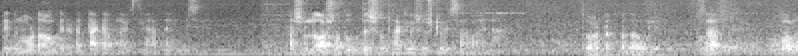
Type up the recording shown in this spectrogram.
দেখবেন মোটা অঙ্কের একটা টাকা আপনার কাছ থেকে আদায় হয়েছে আসলে অসৎ উদ্দেশ্য থাকলে সুষ্ঠু বিচার হয় না। তোমার একটা কথা বলি। স্যার বলো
